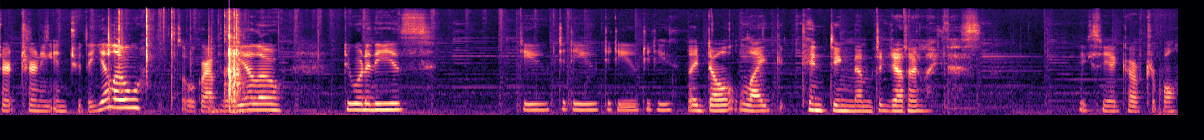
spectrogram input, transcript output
start turning into the yellow. So we'll grab the yellow, do one of these. Do, do, do, do, do, do, do. I don't like tinting them together like this. Makes me uncomfortable.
